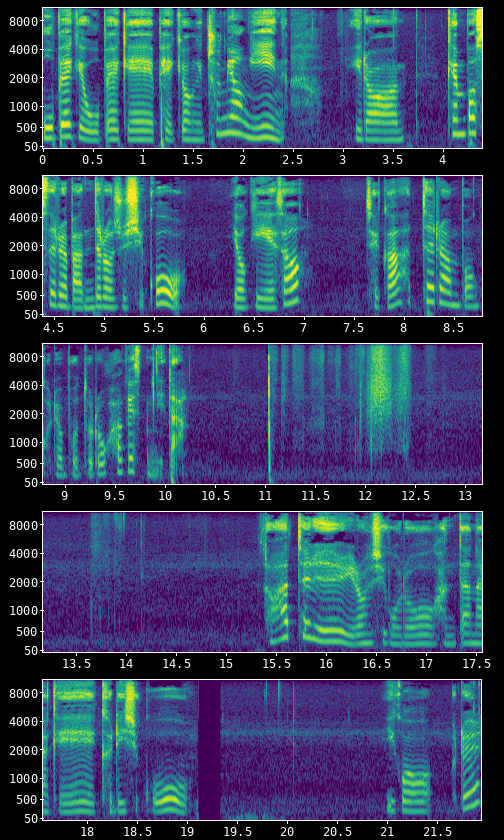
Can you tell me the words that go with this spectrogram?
(500에 500에) 배경이 투명인 이런 캔버스를 만들어 주시고 여기에서 제가 하트를 한번 그려보도록 하겠습니다. 그래서 하트를 이런 식으로 간단하게 그리시고 이거를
